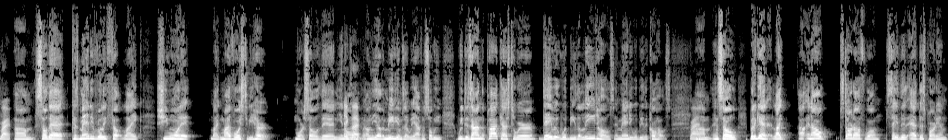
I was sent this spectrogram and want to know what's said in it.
Right. Um, so that because Mandy really felt like she wanted like my voice to be heard more so than you know Exactly. on, on the other mediums that we have, and so we we designed the podcast to where David would be the lead host and Mandy would be the co-host. Right. Um, and so, but again, like, and I'll start off. Well, say that at this part in,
